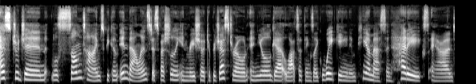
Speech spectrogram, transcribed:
estrogen will sometimes become imbalanced, especially in ratio to progesterone, and you'll get lots of things like weight gain and PMS and headaches and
